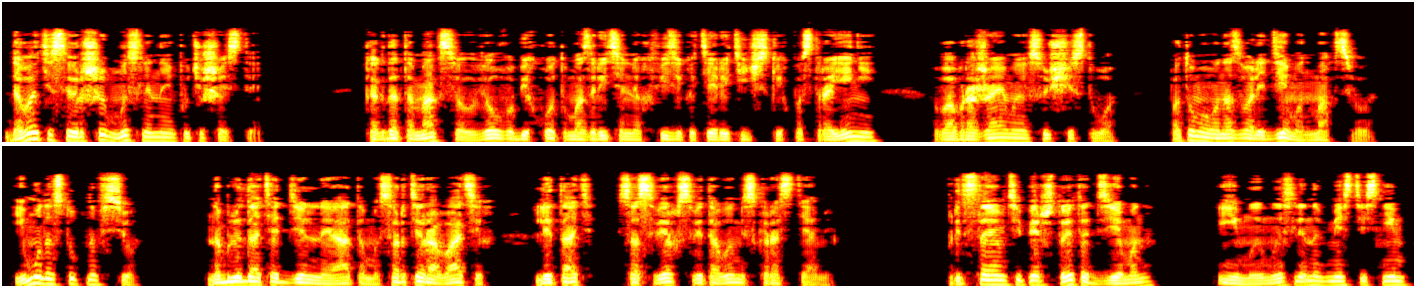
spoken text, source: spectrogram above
давайте совершим мысленное путешествие. Когда-то Максвелл ввел в обиход умозрительных физико-теоретических построений воображаемое существо – Потом его назвали демон Максвелла. Ему доступно все. Наблюдать отдельные атомы, сортировать их, летать со сверхсветовыми скоростями. Представим теперь, что этот демон, и мы мысленно вместе с ним,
